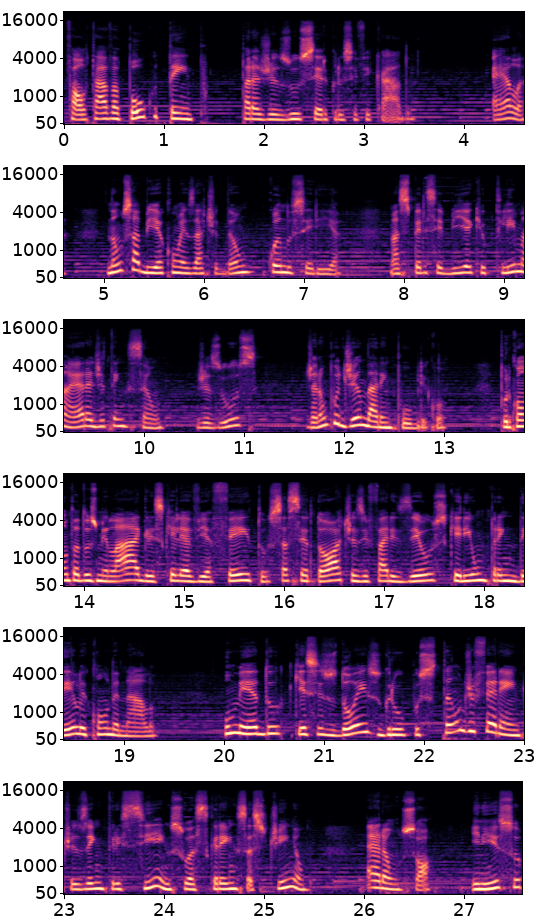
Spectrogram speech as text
Faltava pouco tempo para Jesus ser crucificado. Ela não sabia com exatidão quando seria, mas percebia que o clima era de tensão. Jesus já não podia andar em público. Por conta dos milagres que ele havia feito, sacerdotes e fariseus queriam prendê-lo e condená-lo. O medo que esses dois grupos tão diferentes entre si em suas crenças tinham era um só, e nisso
